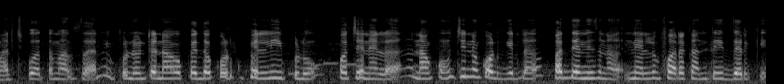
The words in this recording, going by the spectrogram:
మర్చిపోతామా సార్. ఇప్పుడు ఉంటే నాకు పెద్ద కొడుకు పెళ్ళి ఇప్పుడు వచ్చే నెల. నాకు చిన్న కొడుకు ఇట్లా పద్దెనిమిది నెలలు ఫరక్ అంతే ఇద్దరికి.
